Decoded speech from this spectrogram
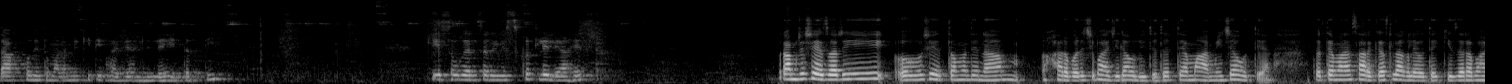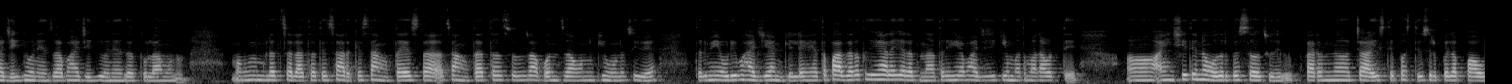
दाखवते तुम्हाला मी किती भाजी आणलेली आहे. तर ती केस वगैरे सगळे विस्कटलेले आहेत. तर आमच्या शेजारी शेतामध्ये ना हरभऱ्याची भाजी लावली होती. तर त्या मामी ज्या होत्या. तर त्या मला सारख्याच लागल्या होत्या की जरा भाजी घेऊन ये जा भाजी घेऊन ये जा तुला म्हणून. मग मी म्हटलं चला तर ते सारखे सांगताय सांगतातच तर आपण जाऊन घेऊनच येऊया. तर मी एवढी भाजी आणलेली आहे. आता बाजारात घ्यायला गेलात ना तर ह्या भाजीची किंमत मला वाटते ऐंशी ते नव्वद रुपये सहज होतील. कारण चाळीस ते पस्तीस रुपयाला पाव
